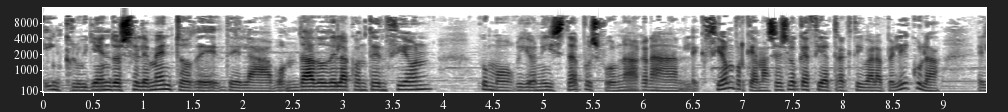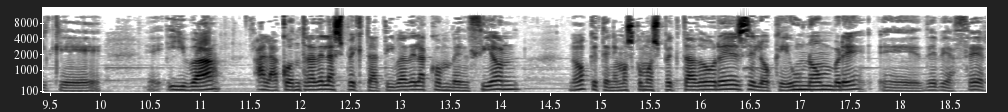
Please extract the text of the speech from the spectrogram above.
incluyendo ese elemento de, la bondad o de la contención, como guionista, pues fue una gran lección, porque además es lo que hacía atractiva la película, el que eh, iba a la contra de la expectativa de la convención ¿no? que tenemos como espectadores de lo que un hombre eh, debe hacer.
